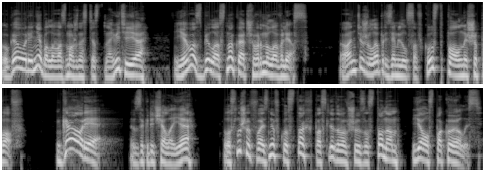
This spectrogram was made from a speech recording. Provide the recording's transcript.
У Гаури не было возможности остановить её, его сбило с ног и отшвырнуло в лес. Он тяжело приземлился в куст, полный шипов. «Гаури!» – закричала я. Услышав возню в кустах, последовавшую за стоном, я успокоилась.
